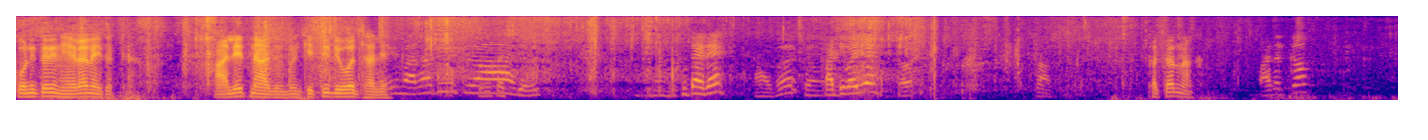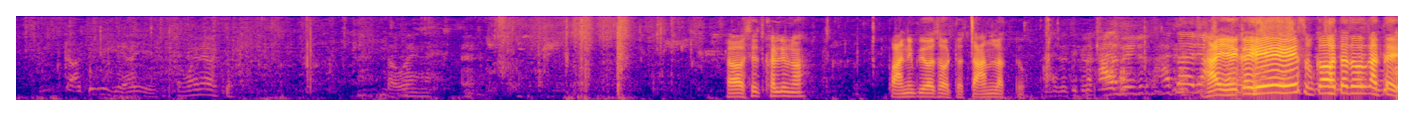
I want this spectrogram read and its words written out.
कोणीतरी नेला नाही त्या. आलेत ना अजून पण किती दिवस झाले. कुठं आहे रे काठी पाहिजे खतरनाक हे. हा असेच खाली ना पाणी पिवायचं वाटतं ताण लागतो आहे. हा एक हे हे सुका होता तो struggle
